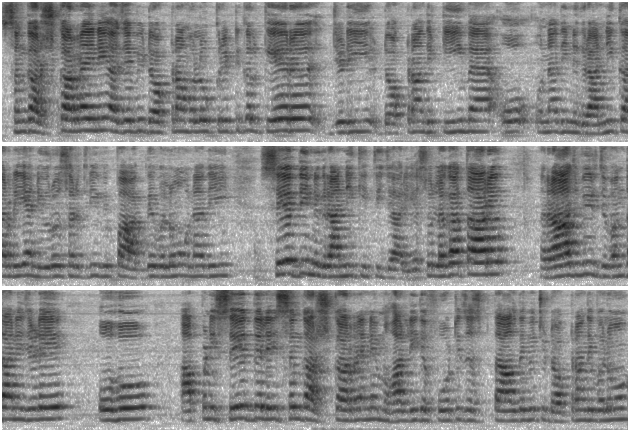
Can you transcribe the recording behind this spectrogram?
ਸੰਘਰਸ਼ ਕਰ ਰਹੇ ਨੇ, ਅਜੇ ਵੀ ਡਾਕਟਰਾਂ ਵੱਲੋਂ ਕ੍ਰਿਟੀਕਲ ਕੇਅਰ ਜਿਹੜੀ ਡਾਕਟਰਾਂ ਦੀ ਟੀਮ ਹੈ, ਉਹ ਉਹਨਾਂ ਦੀ ਨਿਗਰਾਨੀ ਕਰ ਰਹੀ ਹੈ। ਨਿਊਰੋ ਸਰਜਰੀ ਵਿਭਾਗ ਦੇ ਵੱਲੋਂ ਉਹਨਾਂ ਦੀ ਸਿਹਤ ਦੀ ਨਿਗਰਾਨੀ ਕੀਤੀ ਜਾ ਰਹੀ ਹੈ। ਸੋ ਲਗਾਤਾਰ ਰਾਜਵੀਰ ਜਵੰਦਾ ਨੇ ਜਿਹੜੇ ਉਹ ਆਪਣੀ ਸਿਹਤ ਦੇ ਲਈ ਸੰਘਰਸ਼ ਕਰ ਰਹੇ ਨੇ, ਮੁਹਾਲੀ ਦੇ ਫੋਰਟਿਸ ਹਸਪਤਾਲ ਦੇ ਵਿੱਚ ਡਾਕਟਰਾਂ ਦੇ ਵੱਲੋਂ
